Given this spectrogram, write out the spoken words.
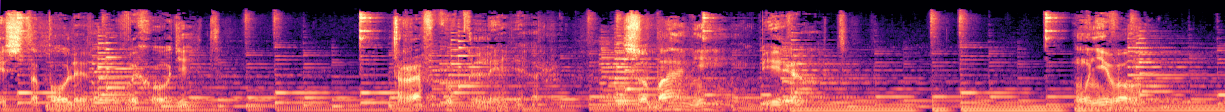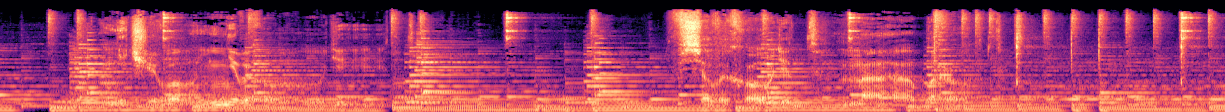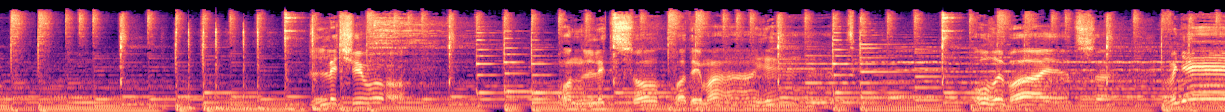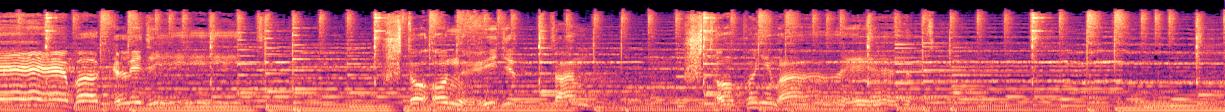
пустополе выходит. Травку клевер зубами берет. У него ничего не выходит. Все выходит наоборот. Для чего он лицо подымает, улыбается, в небо глядит, что он видит там, что понимает.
